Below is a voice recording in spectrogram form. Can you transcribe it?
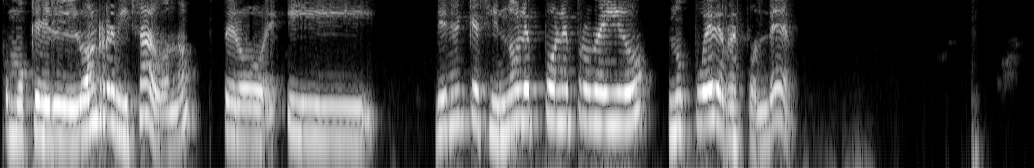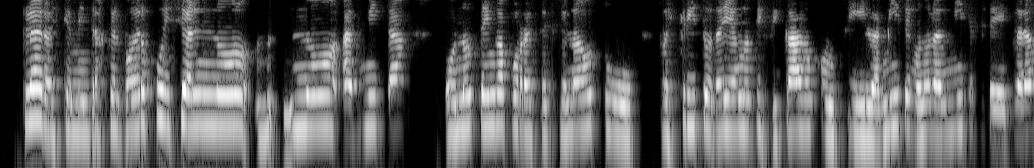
como que lo han revisado, ¿no? Pero, y dicen que si no le pone proveído, no puede responder. Claro, es que mientras que el Poder Judicial no, no admita o no tenga por recepcionado tu, tu escrito, te hayan notificado con si lo admiten o no lo admiten, si te declaran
